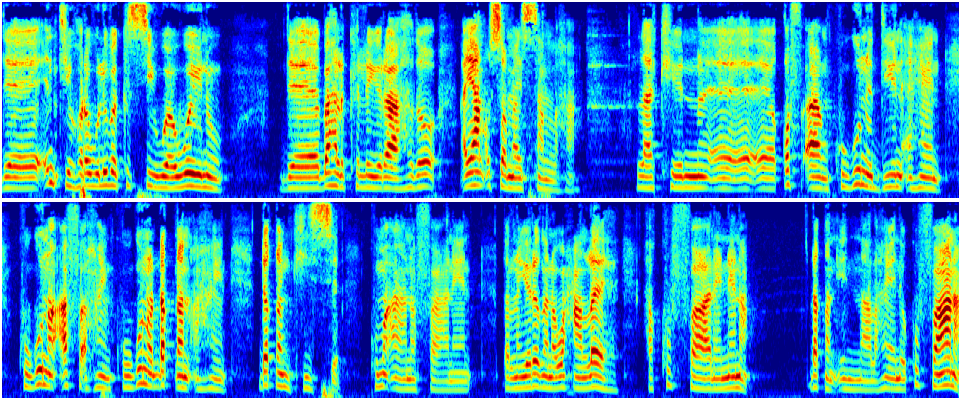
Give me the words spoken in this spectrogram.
Dee intii hore weliba ka sii waaweyno? Dee bahalka la yiraahdo? Ayaan u samaysan lahaa. Laakiin eh, eh, qof aan kuguna diin ahayn kuguna af ahayn kuguna dhaqan ahayn dhaqankiisa kuma aana faaneen. Dhallinyaradana waxaan leeyahay ha ku faaninina dhaqan idnaa lahayn ku faana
